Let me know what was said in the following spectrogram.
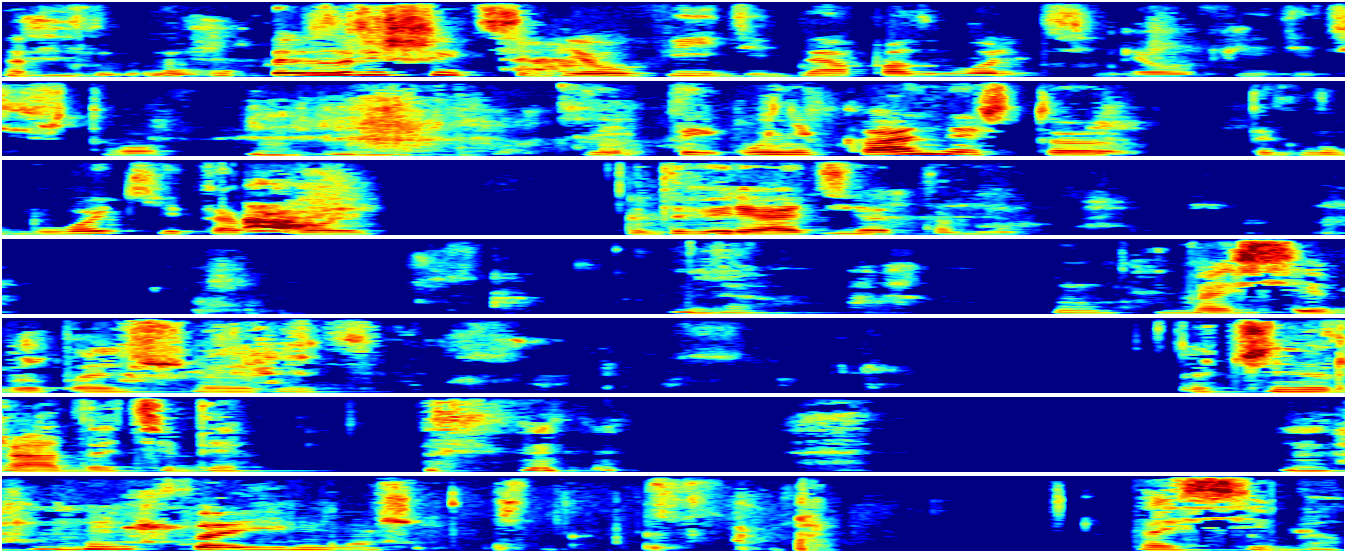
разрешить себе увидеть, да, позволить себе увидеть, что ты, ты уникальный, что ты глубокий такой, доверять этому. Да. Угу. Спасибо большое, Лидия. Очень рада тебе. Взаимно. Спасибо.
